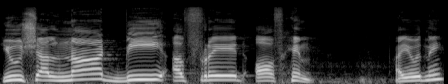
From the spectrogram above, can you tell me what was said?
You shall not be afraid of him. Are you with me?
